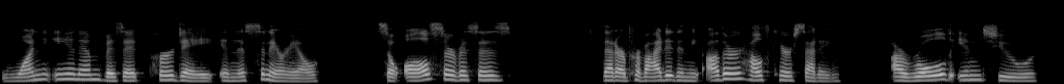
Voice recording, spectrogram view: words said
one E&M visit per day in this scenario, so all services that are provided in the other healthcare setting are rolled into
